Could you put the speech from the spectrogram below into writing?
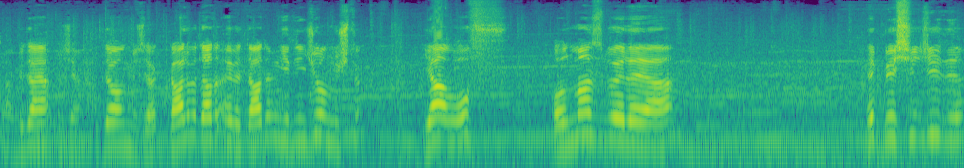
Tamam bir daha yapmayacağım. Bir daha olmayacak. Galiba daha da, evet daha demin 7. olmuştum. Ya of. Olmaz böyle ya. Hep beşinciydim.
